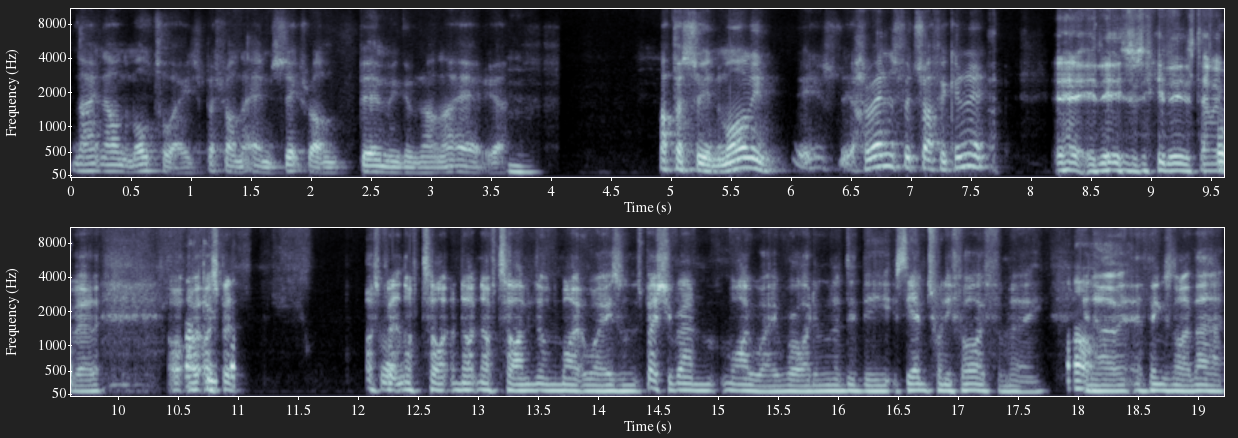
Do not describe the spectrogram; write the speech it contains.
night now on the motorway, especially on the M6 around Birmingham, around that area. Mm. Half past three in the morning. It's horrendous for traffic, isn't it? Yeah, it is. It is. Tell me about it. I, I, I spent I spent enough time not enough time on the motorways, and especially around my way riding when I did the it's the M25 for me, Oh, you know, and things like that.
